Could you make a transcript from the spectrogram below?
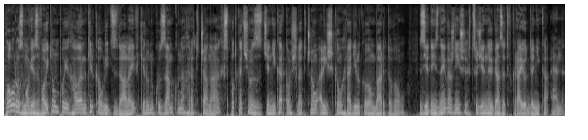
Po rozmowie z Wojtą pojechałem kilka ulic dalej w kierunku zamku na Hradczanach spotkać się z dziennikarką śledczą Aliszką Hradilkową-Bartową z jednej z najważniejszych codziennych gazet w kraju Denika N.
